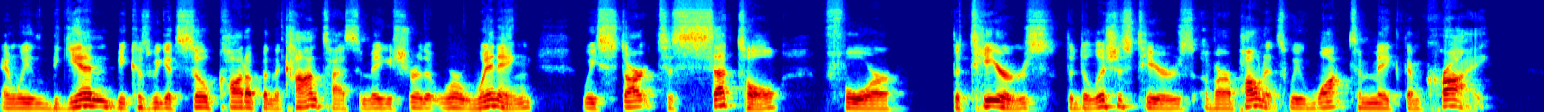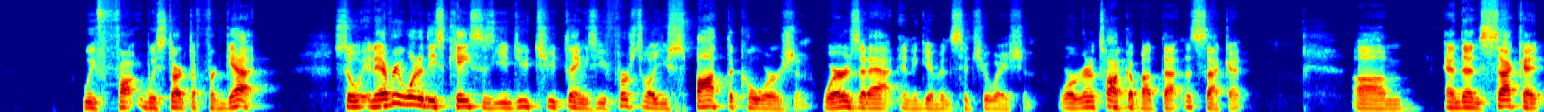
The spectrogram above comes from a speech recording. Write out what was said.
And we begin, because we get so caught up in the contest and making sure that we're winning, we start to settle for the tears, the delicious tears of our opponents. We want to make them cry. We we start to forget. So in every one of these cases, you do two things. You first of all, you spot the coercion. Where is it at in a given situation? We're going to talk about that in a second. Um, and then second,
